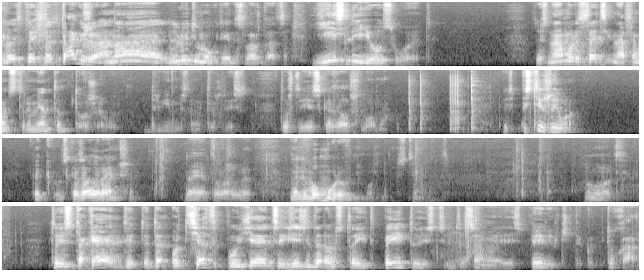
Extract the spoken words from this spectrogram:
но точно так же она, люди могут ей наслаждаться, если ее усвоят. То есть она может стать нашим инструментом тоже, вот, другими словами, то, что здесь, то, что здесь сказал Шлома. То есть постижимо, как он сказал раньше, до этого, на любом уровне можно постигнуть. Вот. То есть такая, это, вот сейчас получается, здесь недаром стоит пей, то есть это самое, здесь переливчик такой, туха.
